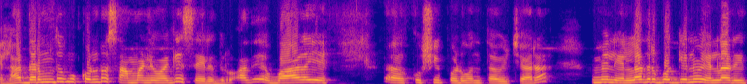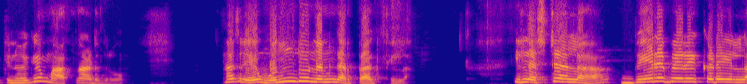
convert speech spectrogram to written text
ಎಲ್ಲ ಧರ್ಮದ ಮುಖಂಡರು ಸಾಮಾನ್ಯವಾಗಿ ಸೇರಿದ್ರು. ಅದೇ ಆ, ಖುಷಿ ಪಡುವಂಥ ವಿಚಾರ. ಆಮೇಲೆ ಎಲ್ಲದ್ರ ಬಗ್ಗೆನೂ ಎಲ್ಲಾ ಹೋಗಿ ಮಾತನಾಡಿದ್ರು. ಆದರೆ ಒಂದು ನನ್ಗೆ ಅರ್ಥ ಆಗ್ತಿಲ್ಲ. ಇಲ್ಲಿ, ಅಷ್ಟೇ ಅಲ್ಲ, ಬೇರೆ ಬೇರೆ ಕಡೆ ಎಲ್ಲ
